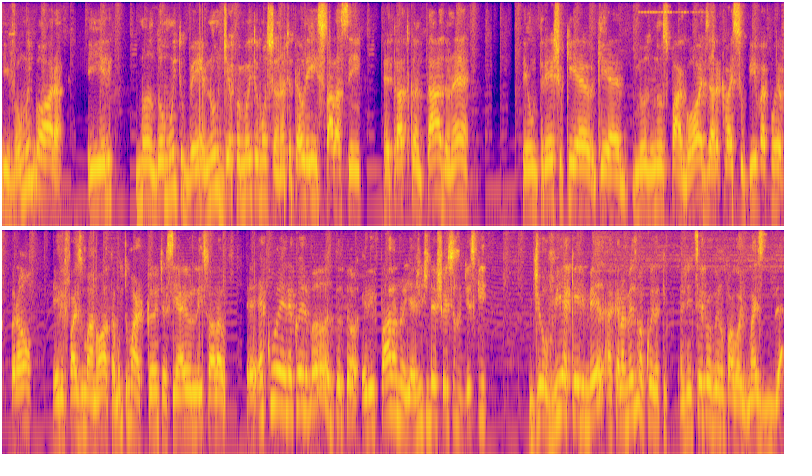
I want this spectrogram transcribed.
e vamos embora. E ele mandou muito bem. No dia foi muito emocionante. Até o Leis fala assim: retrato cantado, né? Tem um trecho que é, que é no- nos pagodes, a hora que vai subir, vai pro refrão, ele faz uma nota muito marcante, assim, aí o Leis fala, é, é com ele, é com ele, Ô, tô- tô." ele fala, no, e a gente deixou isso no disco que de ouvir aquele me, aquela mesma coisa que a gente sempre ouviu no pagode, mas da-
